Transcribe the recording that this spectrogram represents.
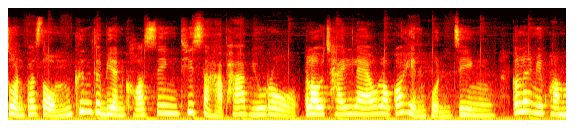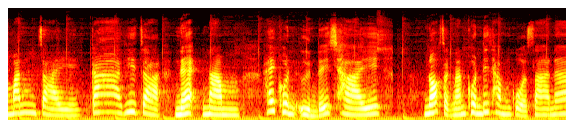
ส่วนผสมขึ้นทะเบียนคอสซิ่งที่สหภาพยุโรป เราใช้แล้วเราก็เห็นผลจริง ก็เลยมีความมั่นใจกล้าที่จะแนะนำให้คนอื่นได้ใช้ นอกจากนั้นคนที่ทำกัวซาน่า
